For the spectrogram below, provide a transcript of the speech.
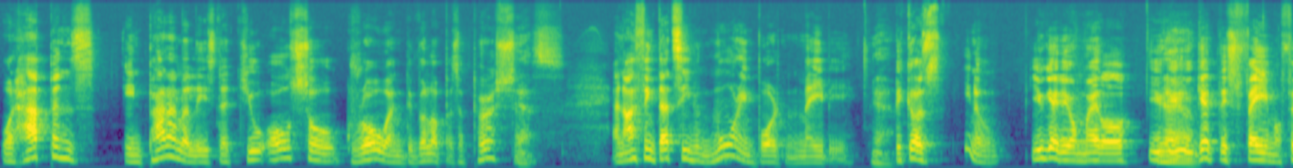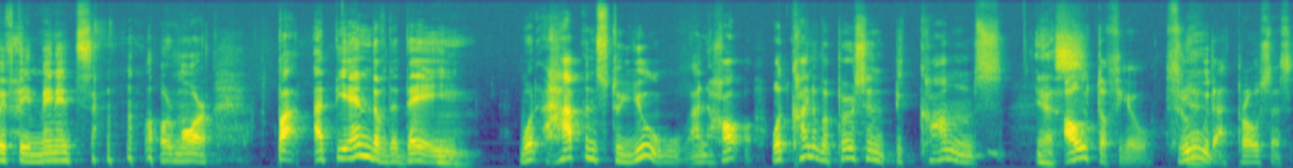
what happens in parallel is that you also grow and develop as a person. Yes. And I think that's even more important, maybe. Yeah. Because, you know, you get your medal, you, Yeah, you get this fame of 15 minutes or more. But at the end of the day, Hmm. What happens to you and how, what kind of a person becomes Yes. out of you through Yeah. that process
